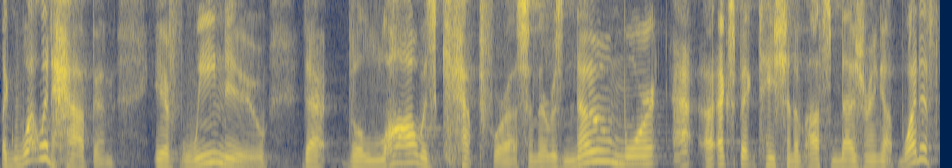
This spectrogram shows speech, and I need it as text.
Like, what would happen if we knew that the law was kept for us and there was no more a- uh, expectation of us measuring up? What if,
